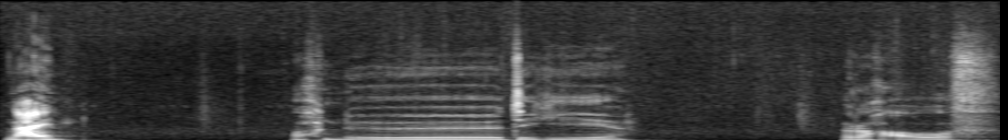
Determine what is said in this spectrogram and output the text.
Nein. Och nö, Diggi. Hör doch auf.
